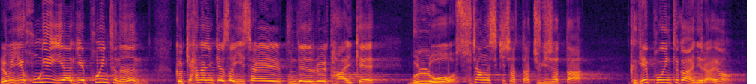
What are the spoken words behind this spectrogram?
여러분, 이 홍해 이야기의 포인트는 그렇게 하나님께서 이스라엘 군대들을 다 이렇게 물로 수장시키셨다, 죽이셨다. 그게 포인트가 아니라요.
